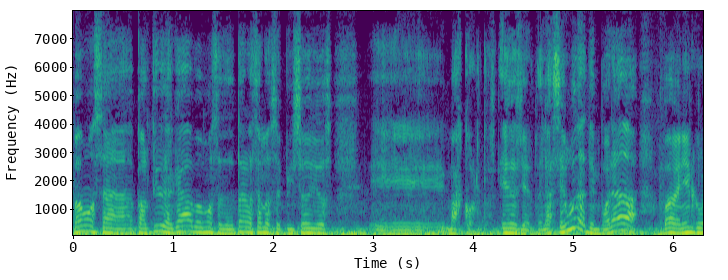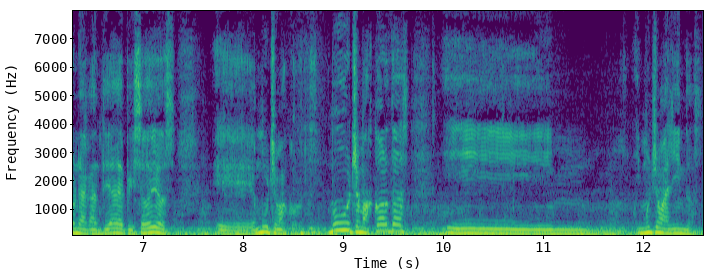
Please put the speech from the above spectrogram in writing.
vamos a, a partir de acá, vamos a tratar de hacer los episodios eh, más cortos, eso es cierto. La segunda temporada va a venir con una cantidad de episodios eh, mucho más cortos, mucho más cortos y, y mucho más lindos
